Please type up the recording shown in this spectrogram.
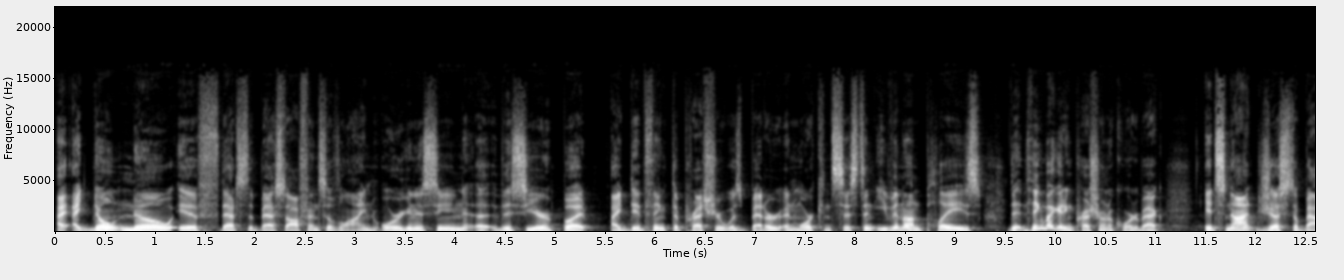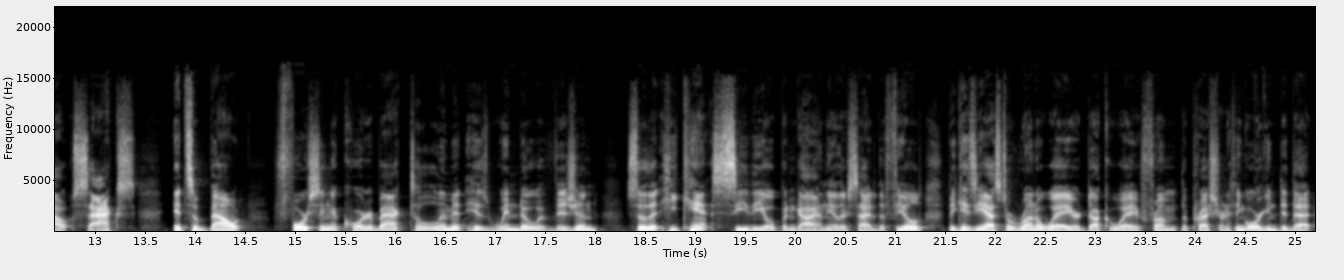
I, I don't know if that's the best offensive line Oregon has seen uh, this year, but I did think the pressure was better and more consistent, even on plays. The thing about getting pressure on a quarterback, it's not just about sacks, it's about forcing a quarterback to limit his window of vision so that he can't see the open guy on the other side of the field because he has to run away or duck away from the pressure. And I think Oregon did that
